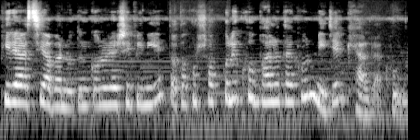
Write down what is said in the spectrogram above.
ফিরে আসছি আবার নতুন কোনো রেসিপি নিয়ে। ততক্ষণ সকলে খুব ভালো থাকুন, নিজের খেয়াল রাখুন।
